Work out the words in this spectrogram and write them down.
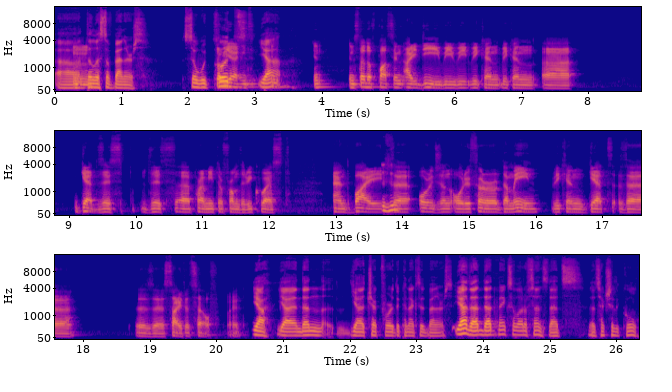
uh, mm. the list of banners. So we could, so yeah, in, yeah. In, in, instead of passing ID, we we, we can we can uh, get this this uh, parameter from the request and by mm-hmm. the origin or referrer domain we can get the the site itself right? Yeah yeah and then yeah check for the connected banners. Yeah that that makes a lot of sense. That's that's actually cool.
